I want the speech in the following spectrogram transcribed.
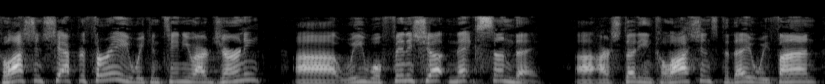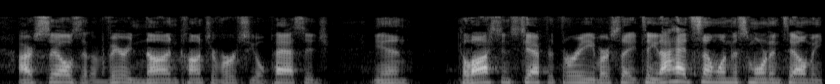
Colossians chapter 3, we continue our journey. Uh, we will finish up next Sunday uh, our study in Colossians. Today we find ourselves at a very non controversial passage in Colossians chapter 3, verse 18. I had someone this morning tell me,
